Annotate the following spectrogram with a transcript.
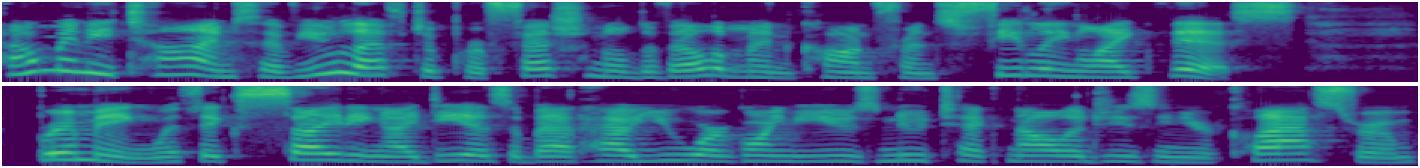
How many times have you left a professional development conference feeling like this, brimming with exciting ideas about how you are going to use new technologies in your classroom,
